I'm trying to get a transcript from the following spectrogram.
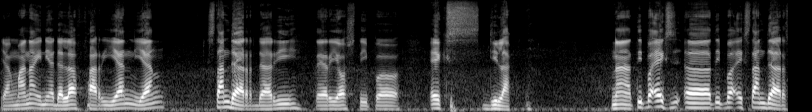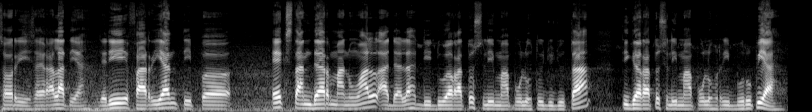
Yang mana ini adalah varian yang standar dari Terios tipe X Deluxe nah tipe X uh, tipe X standar sorry saya ralat ya. Jadi varian tipe X standar manual adalah di 257 juta 350 ribu rupiah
